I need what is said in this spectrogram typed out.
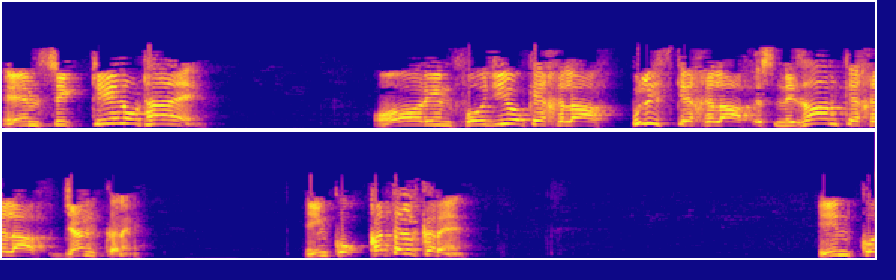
ایم سکسٹین اٹھائیں، اور ان فوجیوں کے خلاف، پولیس کے خلاف، اس نظام کے خلاف جنگ کریں، ان کو قتل کریں، ان کو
